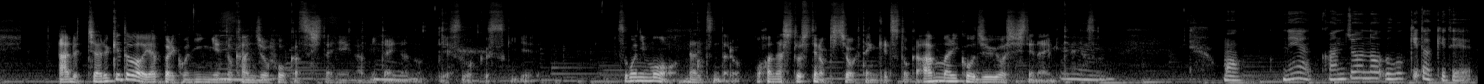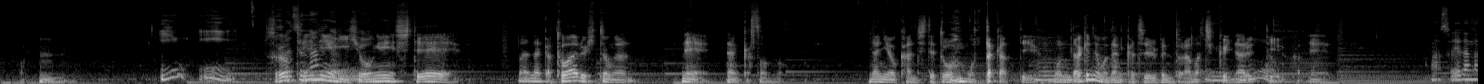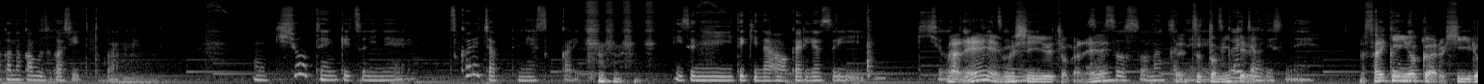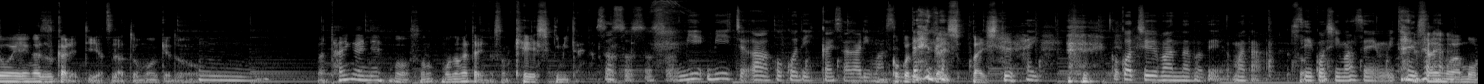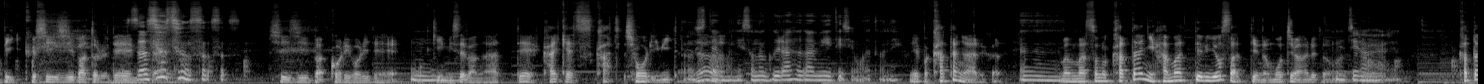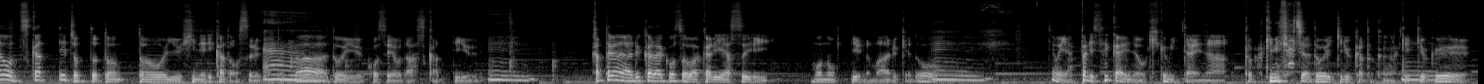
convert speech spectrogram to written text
あるっちゃあるけどやっぱりこう人間の感情をフォーカスした映画みたいなのってすごく好きで、そこにもうなんつうんだろうお話としての起承転結とかあんまりこう重要視してないみたいなさ、うん。まあね感情の動きだけでうん。いいいい。それを丁寧に表現して、まあなんかとある人がねなんかその何を感じてどう思ったかっていうものだけでもなんか十分ドラマチックになるっていうかね、まあそれがなかなか難しいってとこうなんだけん。ど、もう起承転結にね疲れちゃってねすっかり。ディズニー的な分かりやすい気象まあね MCU とかね。そうそうそうなんかねずっと見てる。疲れちゃうんですね。最近よくあるヒーロー映画疲れっていうやつだと思うけど、うんまあ、大概ねもうその物語のその形式みたいなそうそうそうそう。見見えちゃう。あここで一回下がります。ここでみたいな。一回失敗して。はい。ここ中盤なのでまだ成功しませんみたいでな最後はもうビッグ CG バトルで みたいうな。そそうそうそうそう。CG ばゴリゴリで大きい見せ場があって、解決勝つ勝利みたどいうなしてもねそのグラフが見えてしまうとね。やっぱ型があるから、うん。まあまあその型にはまってる良さっていうのはもちろんあると思うもちろんある型を使ってちょっとどどういうひねり方をするかとか、うん。どういう個性を出すかっていううん。型があるからこそ分かりやすいものっていうのもあるけど、うん。でもやっぱり世界の聞くみたいなとか君たちはどう生きるかとかが結局、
